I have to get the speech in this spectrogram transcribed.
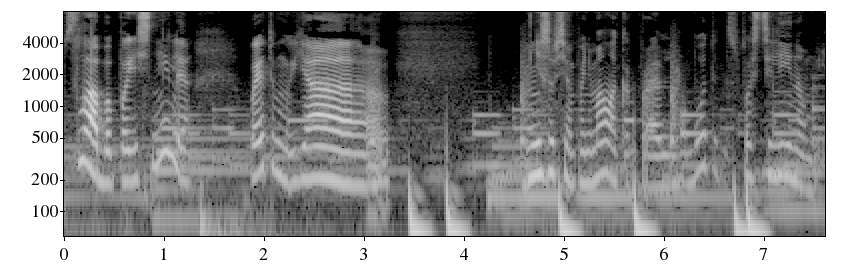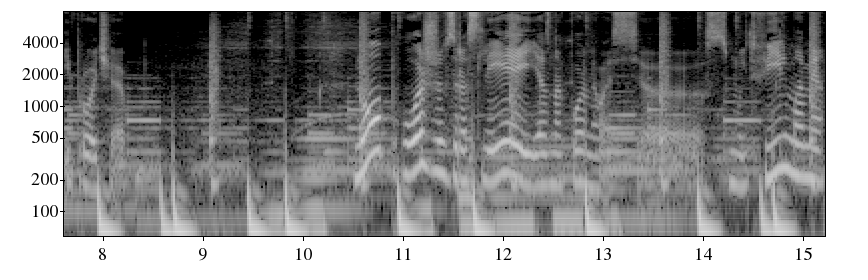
слабо пояснили, поэтому я не совсем понимала, как правильно работать с пластилином и прочее. Но позже, взрослее, я знакомилась э, с мультфильмами.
